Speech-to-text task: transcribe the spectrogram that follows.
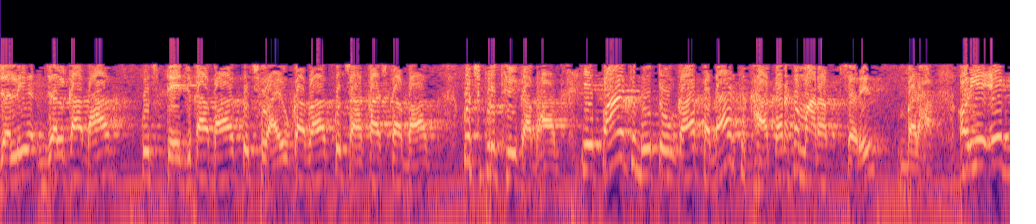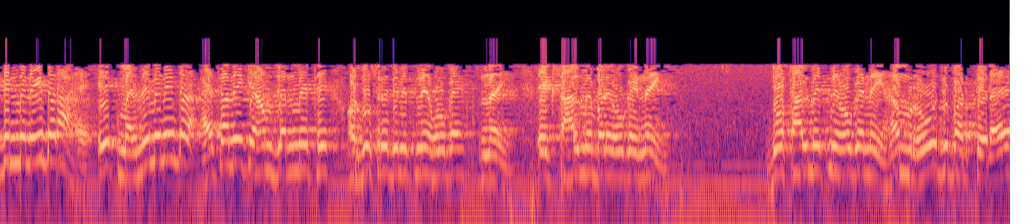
जल का भाग, कुछ तेज का भाग, कुछ वायु का भाग, कुछ आकाश का भाग, कुछ पृथ्वी का भाग, ये पाँच भूतों का पदार्थ खाकर हमारा शरीर बढ़ा। और ये एक दिन में नहीं बढ़ा है, एक महीने में नहीं बढ़ा। ऐसा नहीं कि हम जन्मे थे और दूसरे दिन इतने हो गए, नहीं। एक साल में बड़े हो गए, नहीं। दो साल में इतने हो गए नहीं, हम रोज बढ़ते रहे,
